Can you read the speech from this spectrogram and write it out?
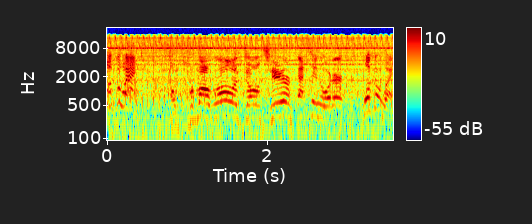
Oh, come on, we're all adults here. That's in order. Look away.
